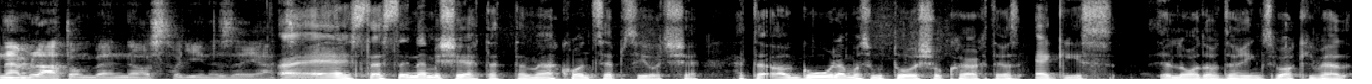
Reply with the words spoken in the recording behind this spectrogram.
nem látom benne azt, hogy én ezzel játszom. Ezt, ezt én nem is értettem, mert a koncepciót se. Hát a Golem az utolsó karakter az egész Lord of the Rings-ba, akivel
